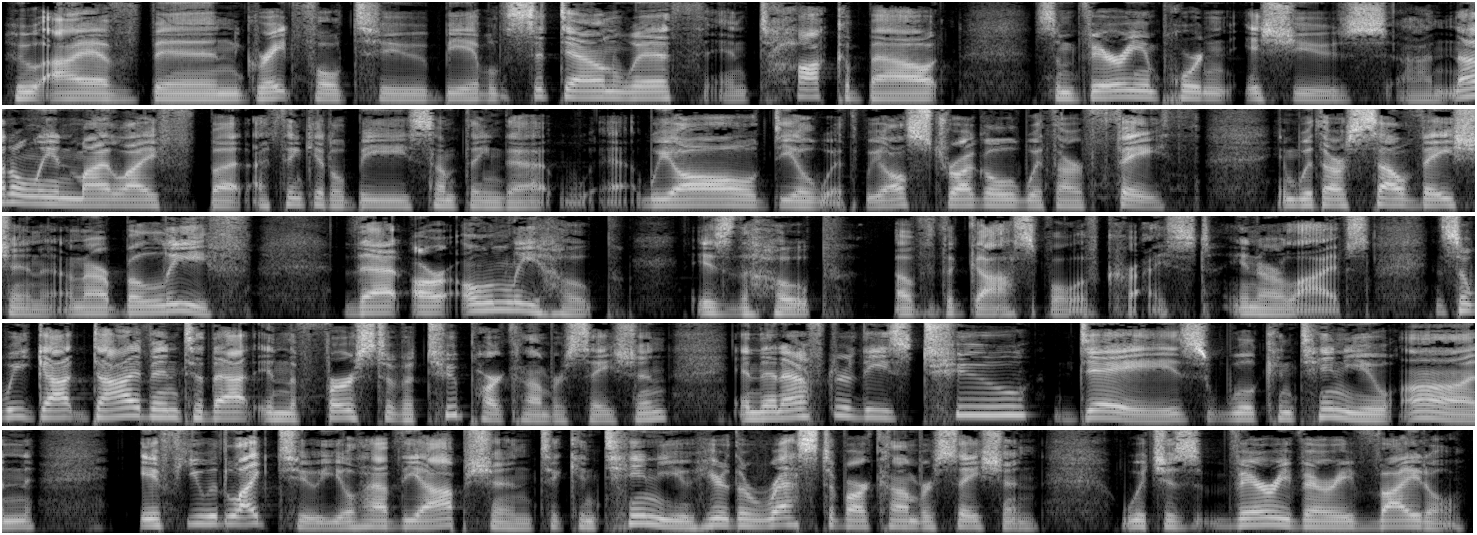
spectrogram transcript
who I have been grateful to be able to sit down with and talk about some very important issues, uh, not only in my life, but I think it'll be something that we all deal with. We all struggle with our faith and with our salvation and our belief that our only hope is the hope of the gospel of Christ in our lives. And so we got dive into that in the first of a two part conversation. And then after these two days, we'll continue on. If you would like to, you'll have the option to continue, hear the rest of our conversation, which is very, very vital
